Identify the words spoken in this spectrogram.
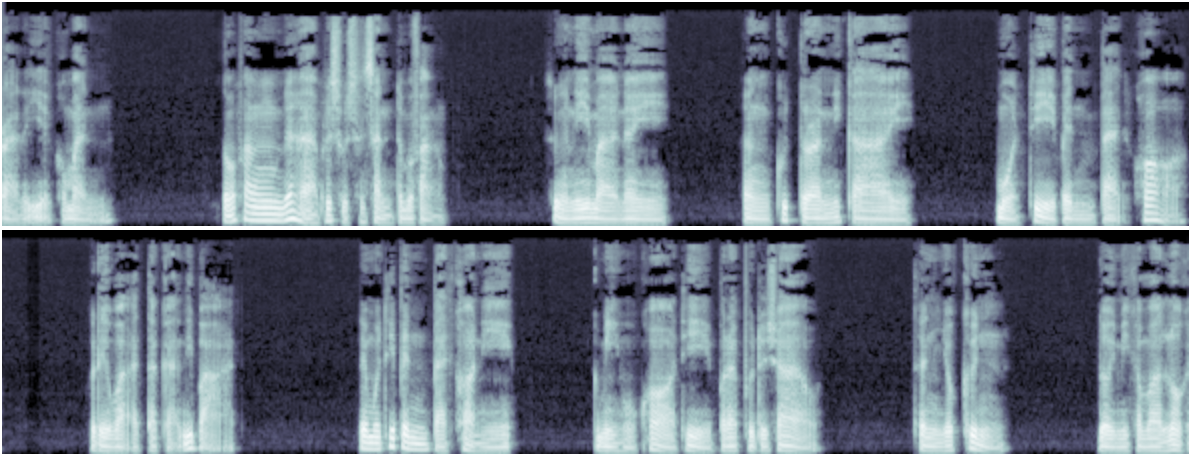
รายละเอียดของมันเราฟังเนื้อหาพระสูตรสั้นๆตามฟัง ซึ่งอันนี้มาในอังคุตรนิกาย หมวดที่เป็นแปดข้อเรียกว่าอัตตกานิบาตในหมวดที่เป็นแปดข้อนี้ ก็มีหัวข้อที่พระพุทธเจ้าท่านยกขึ้น โดยมีคำว่าโลก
